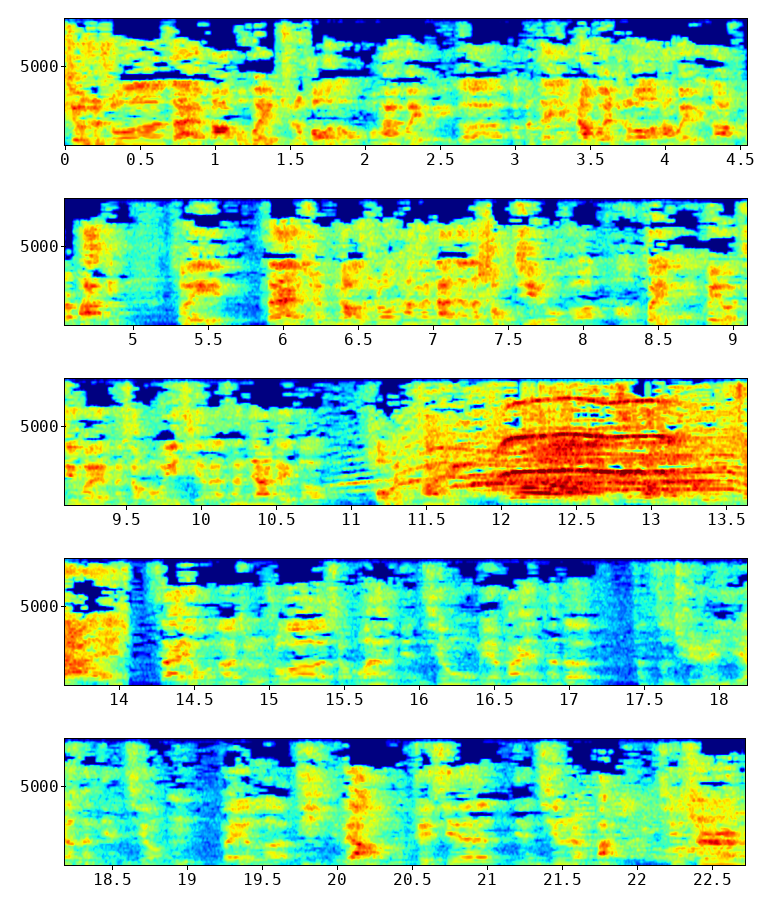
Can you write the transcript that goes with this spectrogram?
就是说在发布会之后呢，我们还会有一个啊不在演唱会之后还会有一个 after party，所以在选票的时候看看大家的手气如何，会会有机会和小龙一起来参加这个后边的 party。哇，这个很独家哎。再有呢，就是说小龙还很年轻，我们也发现他的。粉丝群也很年轻，嗯，为了体谅这些年轻人吧，其实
